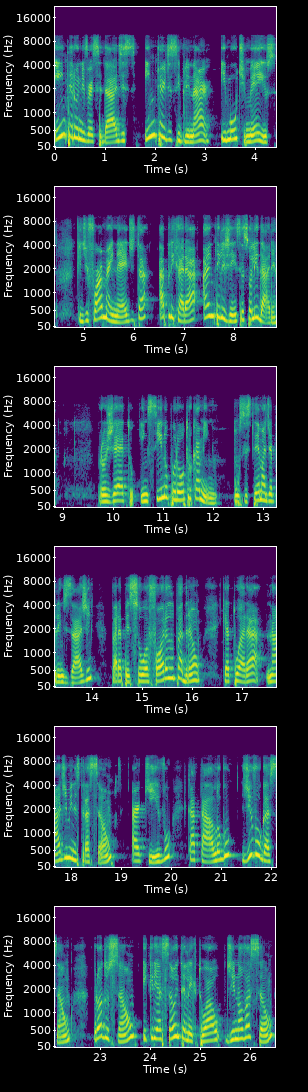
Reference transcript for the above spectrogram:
interuniversidades, interdisciplinar e multimeios que, de forma inédita, aplicará a inteligência solidária. Projeto Ensino por Outro Caminho um sistema de aprendizagem para pessoa fora do padrão que atuará na administração, arquivo, catálogo, divulgação, produção e criação intelectual de inovação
